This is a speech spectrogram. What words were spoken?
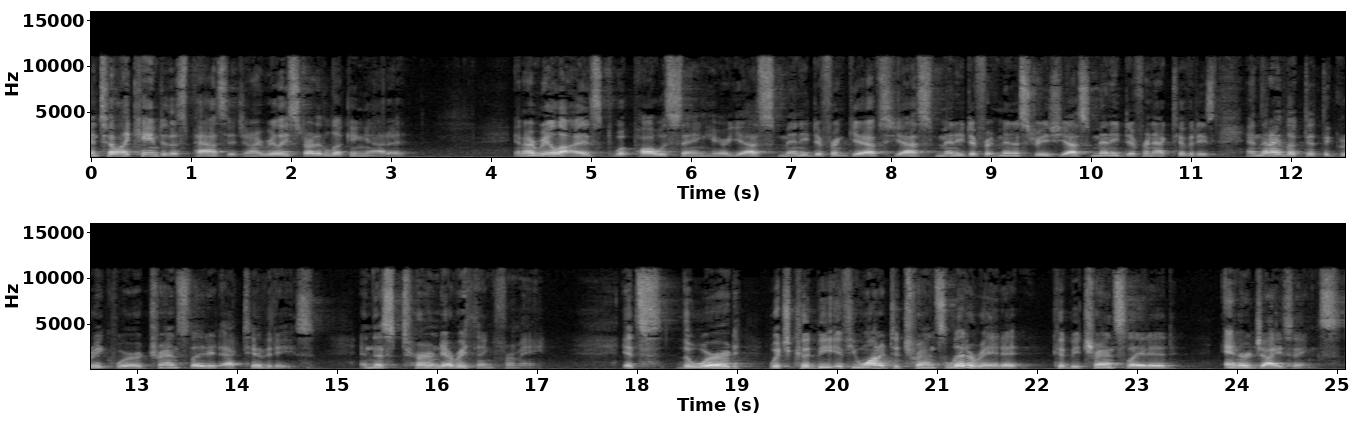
Until I came to this passage and I really started looking at it, and I realized what Paul was saying here yes, many different gifts, yes, many different ministries, yes, many different activities. And then I looked at the Greek word translated activities, and this turned everything for me. It's the word which could be, if you wanted to transliterate it, could be translated energizings.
